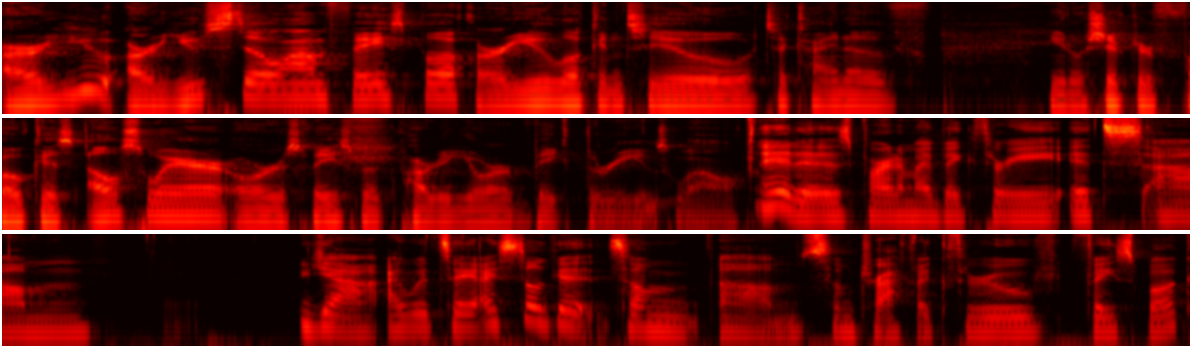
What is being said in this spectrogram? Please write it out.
are you are you still on Facebook? Or are you looking to to kind of, you know, shift your focus elsewhere, or is Facebook part of your big three as well? It is part of my big three. It's um, yeah, I would say I still get some um, some traffic through Facebook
